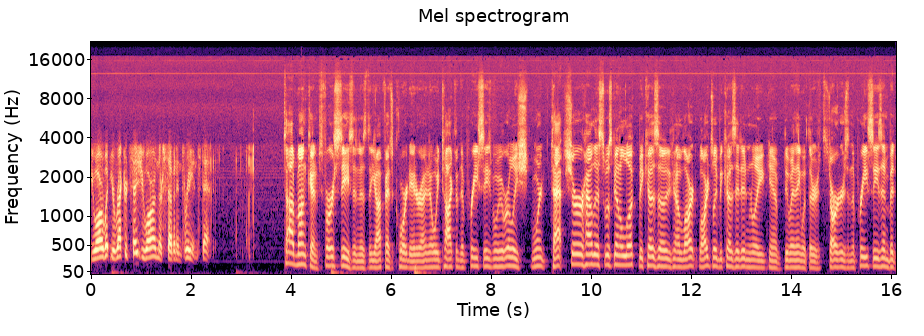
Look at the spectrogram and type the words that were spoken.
you are what your record says you are, and they're seven and three instead. Todd Monken's first season as the offensive coordinator. I know we talked in the preseason. We really sh- weren't that sure how this was going to look because of you know lar- largely because they didn't really you know do anything with their starters in the preseason. But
